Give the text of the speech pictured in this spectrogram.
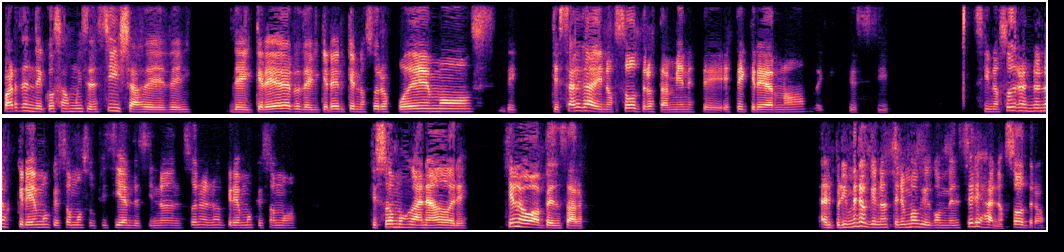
parten de cosas muy sencillas, de, del creer, del creer que nosotros podemos, de que salga de nosotros también este, este creer, ¿no? Que si, si nosotros no nos creemos que somos suficientes, si no, nosotros no creemos que somos que somos ganadores. ¿Quién lo va a pensar? El primero que nos tenemos que convencer es a nosotros.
